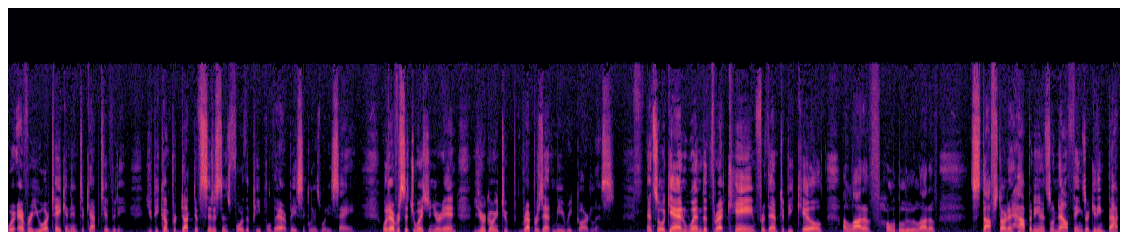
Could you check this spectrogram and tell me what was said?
wherever you are taken into captivity. You become productive citizens for the people there, basically, is what he's saying. whatever situation you're in, you're going to represent me regardless. And so, again, when the threat came for them to be killed, a lot of hullabaloo, a lot of stuff started happening. And so now things are getting back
